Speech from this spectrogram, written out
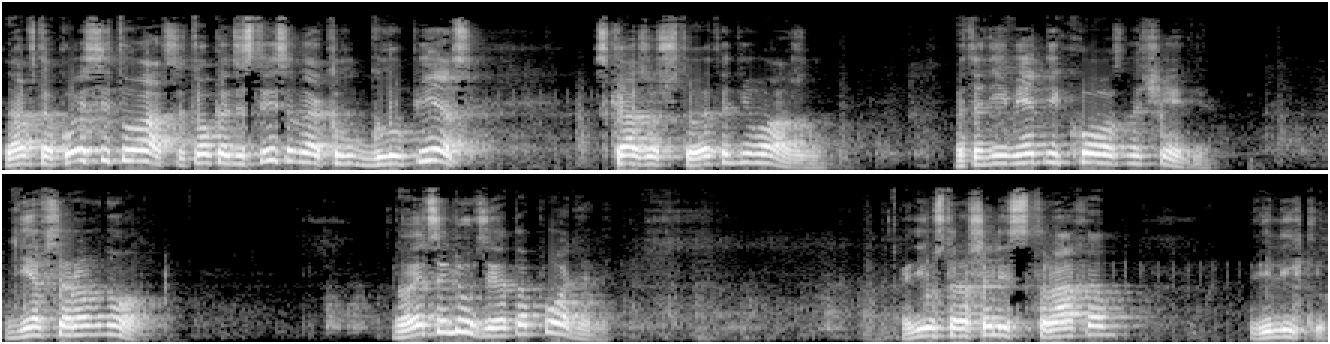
Да, в такой ситуации только действительно глупец скажет, что это не важно. Это не имеет никакого значения. Мне все равно. Но эти люди это поняли. Они устрашились страхом великим.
